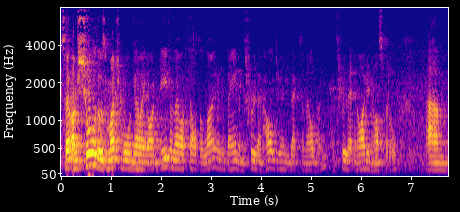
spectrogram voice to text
So I'm sure there was much more going on, even though I felt alone and abandoned through that whole journey back to Melbourne and through that night in hospital. Um,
